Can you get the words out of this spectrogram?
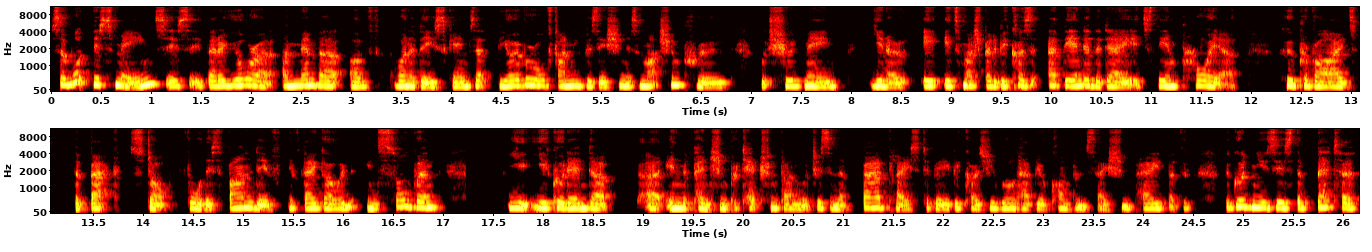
So, what this means is that if you're a, a member of one of these schemes, that the overall funding position is much improved, which should mean you know it, it's much better because at the end of the day, it's the employer who provides the backstop for this fund. If if they go in, insolvent, you, you could end up uh, in the pension protection fund, which isn't a bad place to be because you will have your compensation paid. But the, the good news is the better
